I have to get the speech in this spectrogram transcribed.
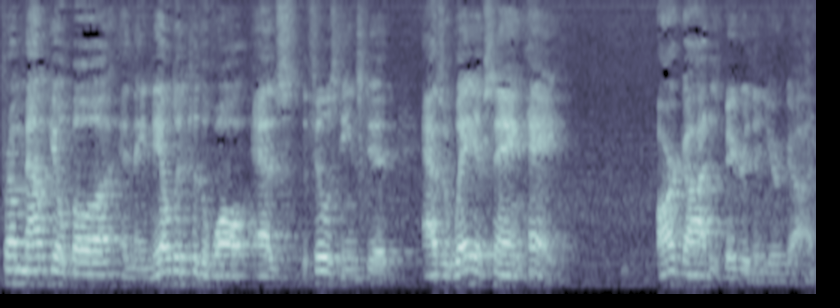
from Mount Gilboa and they nailed them to the wall as the Philistines did, as a way of saying, hey, our God is bigger than your God.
